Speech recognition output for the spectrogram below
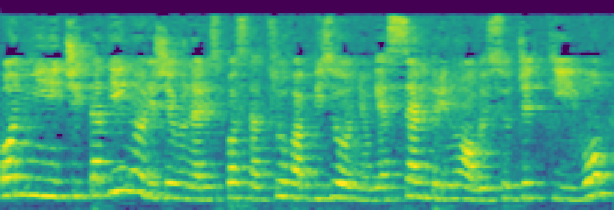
Ogni cittadino riceve una risposta al suo fabbisogno che è sempre nuovo e soggettivo,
